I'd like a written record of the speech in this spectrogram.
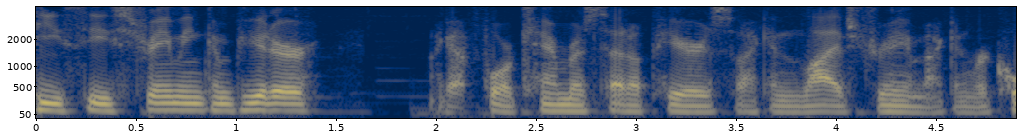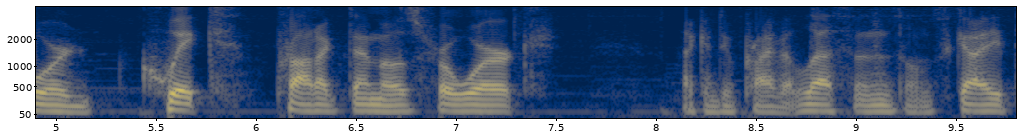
PC streaming computer. I got four cameras set up here so I can live stream, I can record quick product demos for work. I can do private lessons on Skype.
